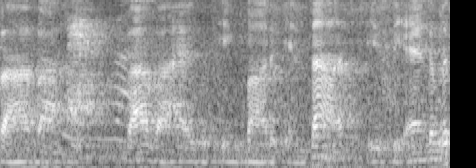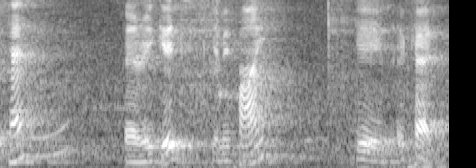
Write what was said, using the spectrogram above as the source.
Baba. Baba has a pink body, and that is the end of the test. Very good. Give me five. Good. Okay.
